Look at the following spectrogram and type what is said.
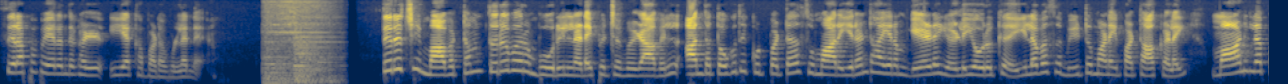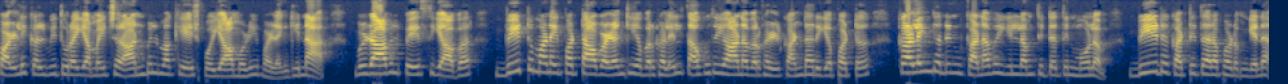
சிறப்பு பேருந்துகள் இயக்கப்பட உள்ளன. திருச்சி மாவட்டம் திருவெரும்பூரில் நடைபெற்ற விழாவில் அந்த தொகுதிக்குட்பட்ட சுமார் இரண்டாயிரம் ஏழை எளியோருக்கு இலவச வீட்டுமனை பட்டாக்களை மாநில பள்ளிக்கல்வித்துறை அமைச்சர் அன்பில் மகேஷ் பொய்யாமொழி வழங்கினார். விழாவில் பேசிய அவர் வீட்டுமனை பட்டா வழங்கியவர்களில் தகுதியானவர்கள் கண்டறியப்பட்டு கலைஞரின் கனவு இல்லம் திட்டத்தின் மூலம் வீடு கட்டித்தரப்படும் என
